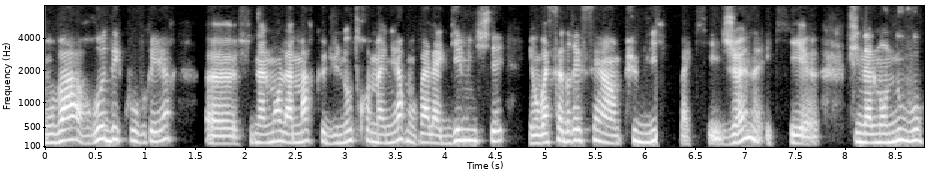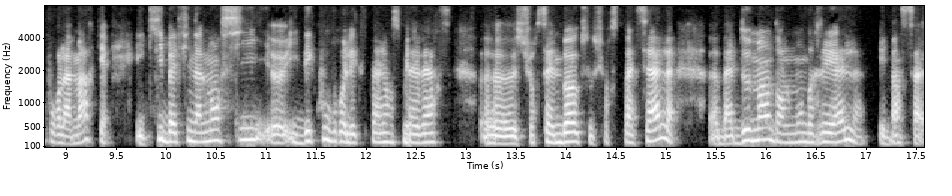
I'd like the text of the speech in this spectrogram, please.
on va redécouvrir euh, finalement la marque d'une autre manière. On va la gamifier et on va s'adresser à un public bah, qui est jeune et qui est euh, finalement nouveau pour la marque et qui bah, finalement, si euh, il découvre l'expérience métaverse sur Sandbox ou sur Spatial, bah, demain dans le monde réel, et eh ben ça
